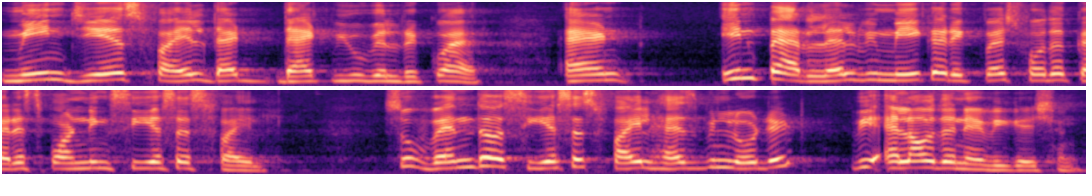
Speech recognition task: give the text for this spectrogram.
main JS file that that view will require. And in parallel, we make a request for the corresponding CSS file. So when the CSS file has been loaded, we allow the navigation.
